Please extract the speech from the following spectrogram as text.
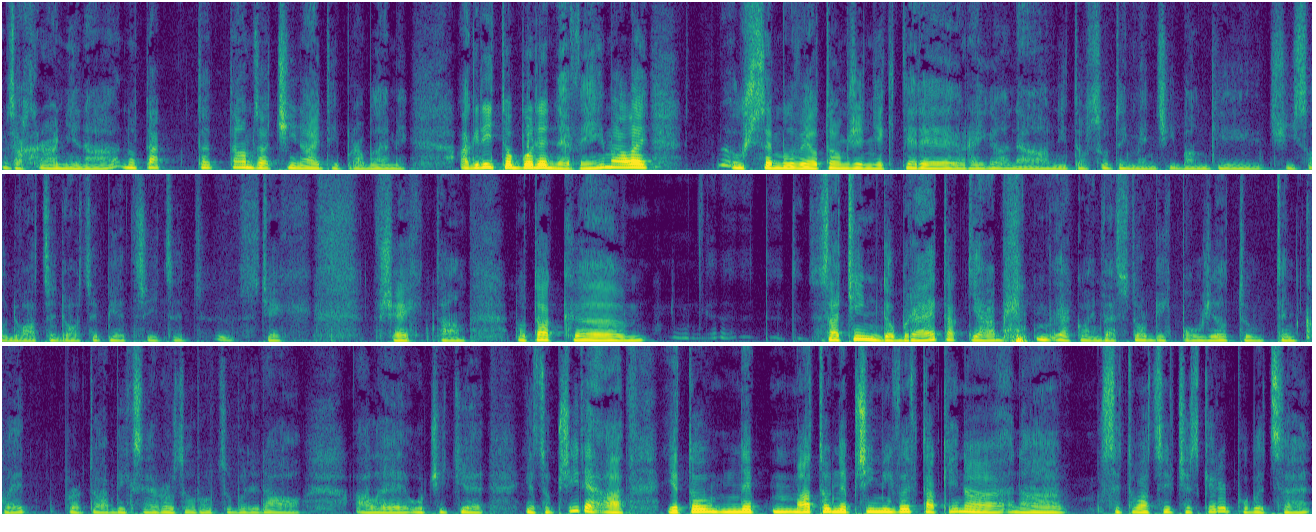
zachráněná, no tak tam začínají ty problémy. A kdy to bude, nevím, ale už se mluví o tom, že některé regionální, to jsou ty menší banky, číslo 20, 25, 30 z těch všech tam. No tak eh, zatím dobré, tak já bych, jako investor bych použil tu, ten klid, proto abych se rozhodl, co bude dál. Ale určitě něco přijde. A je to ne, má to nepřímý vliv taky na, na situaci v České republice,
